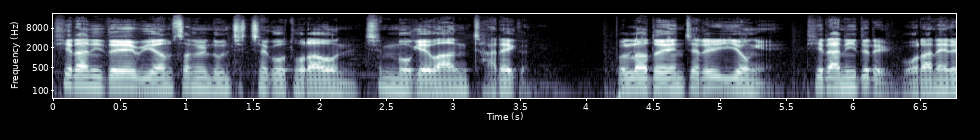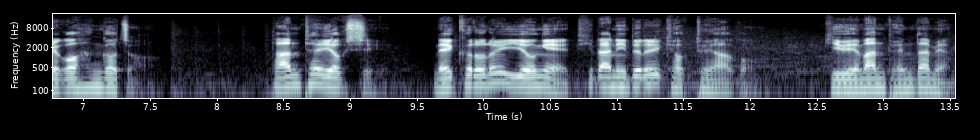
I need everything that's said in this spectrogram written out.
티라니드의 위험성을 눈치채고 돌아온 침묵의 왕 자렉은 블러드 엔젤을 이용해 티라니드를 몰아내려고 한 거죠. 단테 역시 네크론을 이용해 티라니드를 격퇴하고 기회만 된다면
